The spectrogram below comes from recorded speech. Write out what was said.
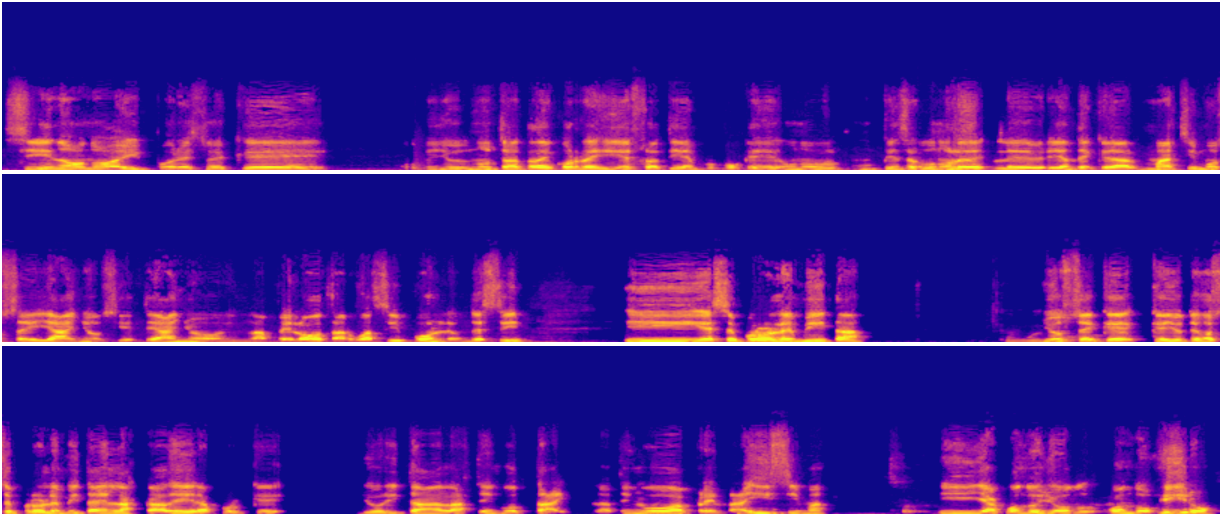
Sí, no, no, y por eso es que uno trata de corregir eso a tiempo porque uno piensa que uno le, deberían de quedar máximo seis años, siete años en la pelota, algo así, ponle un decir. Y ese problemita, yo sé que, que yo tengo ese problemita en las caderas porque yo ahorita las tengo tight, las tengo apretadísimas. Y ya cuando yo, cuando giro,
